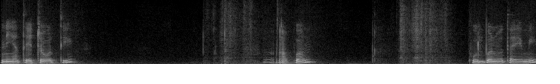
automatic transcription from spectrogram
आणि आता याच्यावरती आपण फूल बनवत आहे मी.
